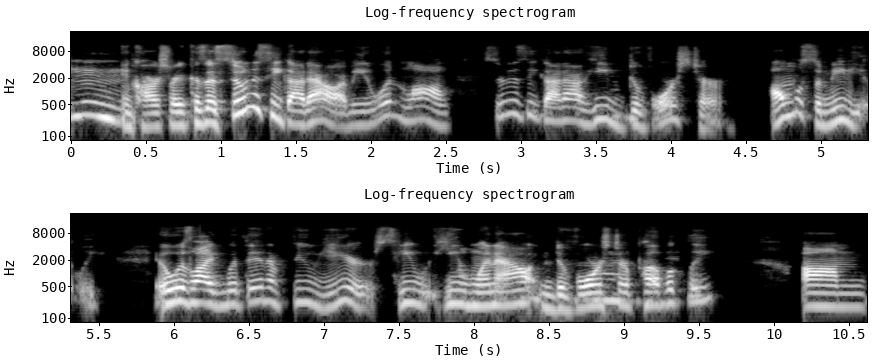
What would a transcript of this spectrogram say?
mm. incarcerated. Because as soon as he got out, I mean, it wasn't long. As soon as he got out, he divorced her almost immediately. It was like within a few years, he he went out and divorced her publicly. Um,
